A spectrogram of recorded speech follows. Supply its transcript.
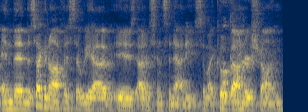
and then the second office that we have is out of Cincinnati. So my co-founder Sean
